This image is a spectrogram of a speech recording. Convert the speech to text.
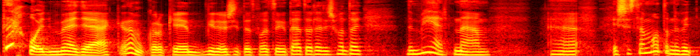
te hogy megyek? Nem akarok én minősített facilitátor lenni, és mondta, hogy de miért nem? És aztán mondtam neki, hogy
